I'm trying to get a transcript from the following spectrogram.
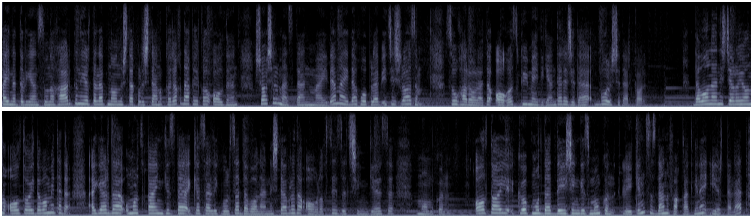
Qaynatilgan suvni har kuni ertalab nonushta qilishdan 40 daqiqa oldin shoshilmasdan mayda mayda ho'plab ichish lozim. Suv harorati og'iz kuymaydigan darajada bo'lishi darkor. Davolanish jarayoni 6 oy davom etadi. Agarda umurtqangizda kasallik bo'lsa davolanish davrida og'riq sezishingiz mumkin. 6 oy ko'p muddat deyishingiz mumkin lekin sizdan faqatgina ertalab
